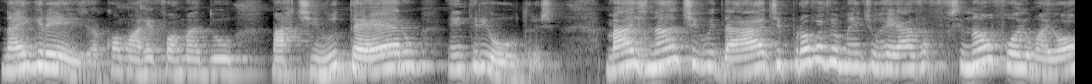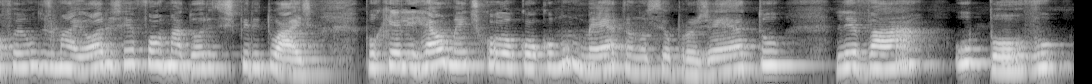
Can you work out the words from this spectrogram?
na igreja, como a reforma do Martim Lutero, entre outras. Mas na antiguidade, provavelmente o rei Asa, se não foi o maior, foi um dos maiores reformadores espirituais, porque ele realmente colocou como meta no seu projeto levar o povo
